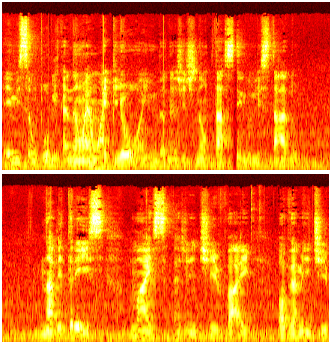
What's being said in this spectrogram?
emissão pública. Não é um IPO ainda, né? a gente não está sendo listado na B3, mas a gente vai, obviamente,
